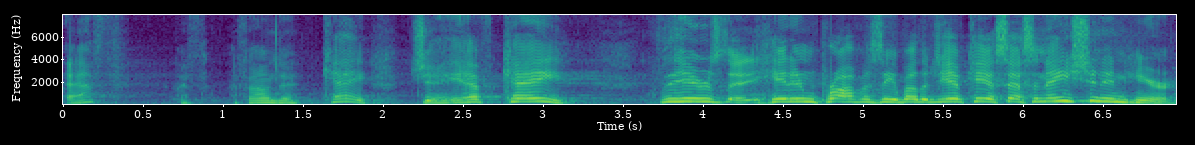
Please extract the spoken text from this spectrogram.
F, I found a K, JFK. There's a hidden prophecy about the JFK assassination in here.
